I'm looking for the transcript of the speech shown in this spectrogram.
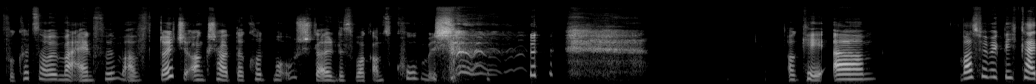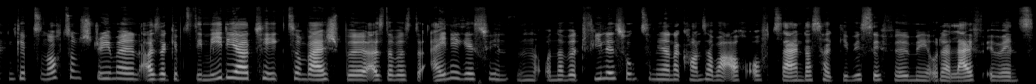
Vor Kurzem habe ich mir einen Film auf Deutsch angeschaut, da konnte man umstellen, das war ganz komisch. Okay, ähm, was für Möglichkeiten gibt's noch zum Streamen? Also, gibt's die Mediathek zum Beispiel, also, da wirst du einiges finden und da wird vieles funktionieren. Da kann's aber auch oft sein, dass halt gewisse Filme oder Live-Events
